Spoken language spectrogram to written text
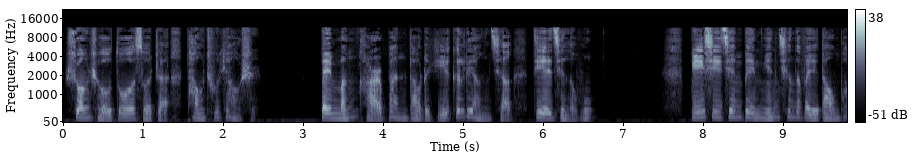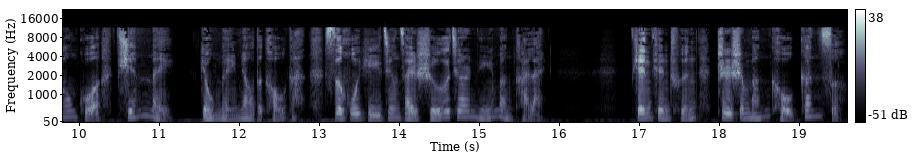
双手哆嗦着掏出钥匙，被门槛绊到了一个踉跄，跌进了屋。鼻息间被年轻的味道包裹，甜美。有美妙的口感，似乎已经在舌尖弥漫开来。舔舔唇，只是满口干涩。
